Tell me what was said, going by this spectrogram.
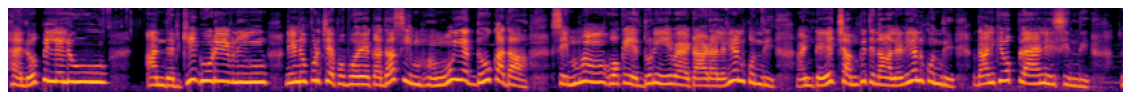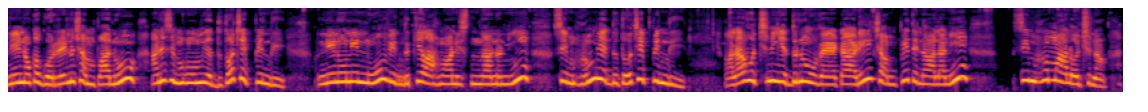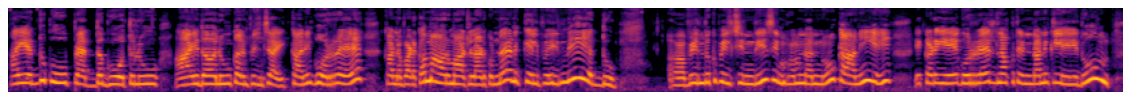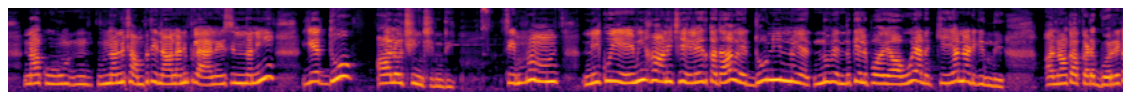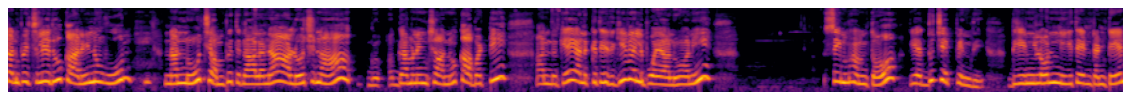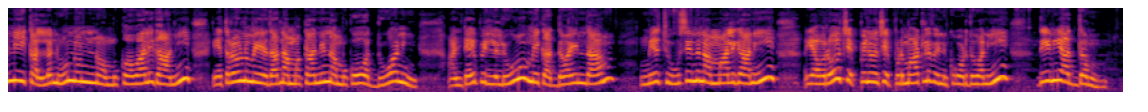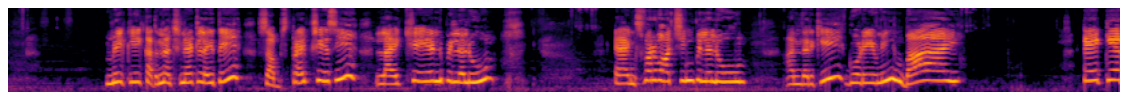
Hello పిల్లలు అందరికీ good evening నేను ఇప్పుడు చెప్పబోయే కథ సింహము ఎద్దు కథ. సింహం ఒక ఎద్దుని వేటాడాలని అనుకుంది. అంటే చంపి తినాలని అనుకుంది. దానికి ఒక ప్లాన్ వేసింది. నేను ఒక గొర్రెను చంపాను అని సింహం ఎద్దుతో చెప్పింది. నేను నిన్ను విందుకి ఆహ్వానిస్తున్నానని సింహం ఎద్దుతో చెప్పింది. అలా వచ్చిన ఎద్దును వేటాడి చంపి తినాలని సింహం ఆలోచన. ఆ ఎద్దుకు పెద్ద గోతులు ఆయుధాలు కనిపించాయి. కానీ గొర్రె కనబడక మారు మాట్లాడకుండా వెనక్కి వెళ్ళిపోయింది ఎద్దు విందుకు పిలిచింది సింహం నన్ను? కానీ ఇక్కడ ఏ గొర్రె నాకు తినడానికి లేదు. నాకు నన్ను చంప తినాలని ప్లాన్ వేసిందని ఎద్దు ఆలోచించింది. సింహం నీకు ఏమీ హాని చేయలేదు కదా ఎద్దు నిన్ను నువ్వెందుకు నువ్వు ఎందుకు వెళ్ళిపోయావు వెనక్కి అని అడిగింది. నాకు అక్కడ గొర్రె కనిపించలేదు కానీ నువ్వు నన్ను చంపి తినాలనే ఆలోచన గమనించాను కాబట్టి అందుకే వెనక్కి తిరిగి వెళ్ళిపోయాను అని సింహంతో ఎద్దు చెప్పింది. దీనిలో నీతి ఏంటంటే నీ కళ్ళను నువ్వు నమ్ముకోవాలి కానీ ఇతరుల మీద నమ్మకాన్ని నమ్ముకోవద్దు అని. అంటే పిల్లలు మీకు అర్థమైందా? మీరు చూసింది నమ్మాలి కానీ ఎవరో చెప్పిన చెప్పుడు మాటలు వినకూడదు అని దీని అర్థం. మీకు ఈ కథ నచ్చినట్లయితే సబ్స్క్రైబ్ చేసి లైక్ చేయండి పిల్లలు. థ్యాంక్స్ ఫర్ వాచింగ్ పిల్లలు. అందరికీ good evening. Bye. Take care.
